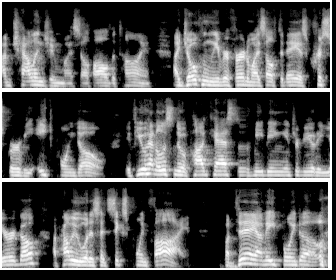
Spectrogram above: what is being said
I'm challenging myself all the time. I jokingly refer to myself today as chris spurvey 8.0 if you had to listen to a podcast of me being interviewed a year ago i probably would have said 6.5 but today I'm 8.0.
